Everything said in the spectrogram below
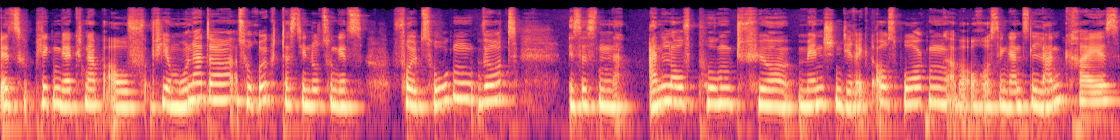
jetzt blicken wir knapp auf vier Monate zurück, dass die Nutzung jetzt vollzogen wird ist es ein Anlaufpunkt für Menschen direkt aus Borken, aber auch aus dem ganzen Landkreis.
